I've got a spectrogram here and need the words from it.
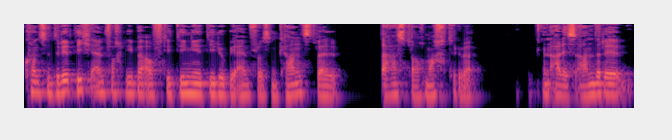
konzentrier dich einfach lieber auf die Dinge, die du beeinflussen kannst, weil da hast du auch Macht drüber. Und alles andere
